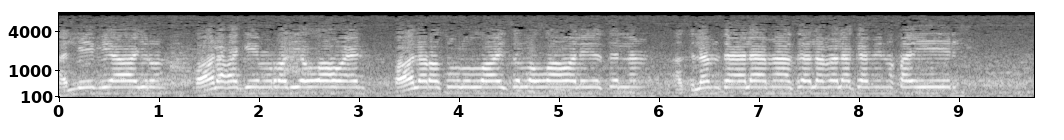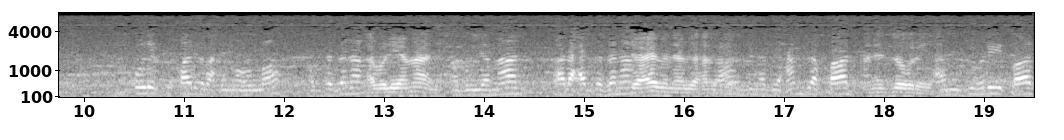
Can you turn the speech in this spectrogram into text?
هل لي فيها أجر؟ قال حكيم رضي الله عنه قال رسول الله صلى الله عليه وسلم أسلمت على ما سلف لك من خير. يقول البخاري رحمه الله حدثنا أبو اليمان. أبو اليمان قال حدثنا شعيب بن أبي حمزة. شعيب بن أبي حمزة قال عن الزهري. عن الزهري قال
